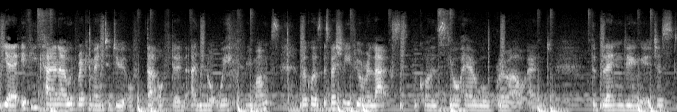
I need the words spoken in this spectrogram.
yeah, if you can, I would recommend to do it off that often and not wait three months because especially if you're relaxed because your hair will grow out and the blending, it just,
